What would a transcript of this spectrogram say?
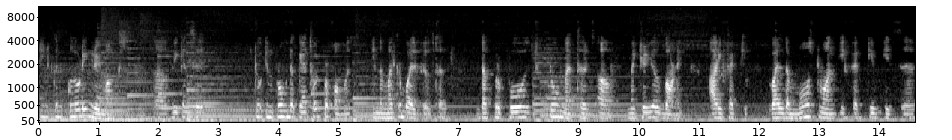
In concluding remarks, we can say to improve the cathode performance in the microbial cell, the proposed two methods of material bonding are effective while the most one effective is uh,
